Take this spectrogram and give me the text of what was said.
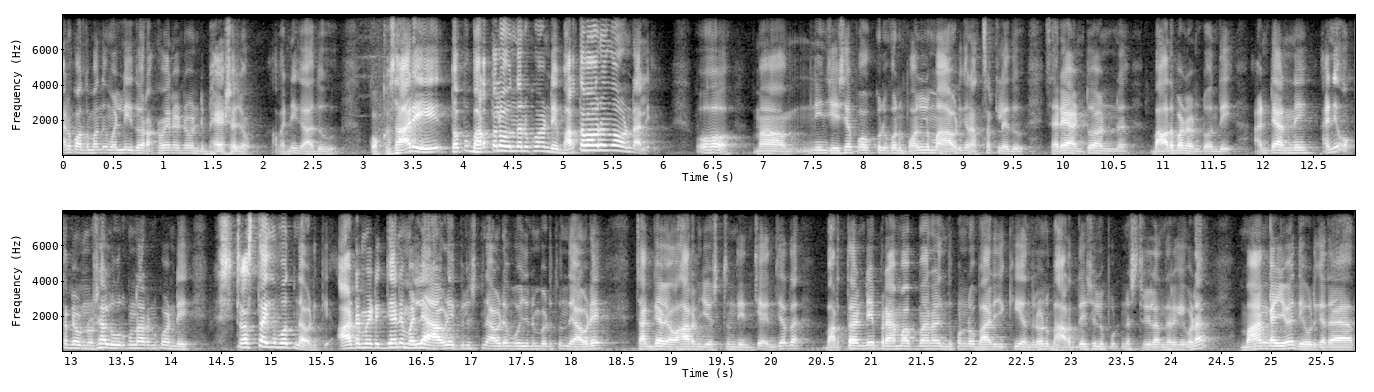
అని కొంతమంది మళ్ళీ ఇదో రకమైనటువంటి భేషజం. అవన్నీ కాదు. ఒక్కసారి తప్పు భర్తలో ఉందనుకోండి భర్త మౌనంగా ఉండాలి. ఓహో మా నేను చేసే కొన్ని కొన్ని పనులు మా ఆవిడకి నచ్చట్లేదు. సరే అంటూ అన్న బాధపడి అంటోంది. అంటే అన్ని అని ఒక్క రెండు నిమిషాలు ఊరుకున్నారనుకోండి స్ట్రెస్ తగ్గిపోతుంది ఆవిడకి. ఆటోమేటిక్గానే మళ్ళీ ఆవిడే పిలుస్తుంది ఆవిడే భోజనం పెడుతుంది ఆవిడే చక్కగా వ్యవహారం చేస్తుంది. ఇంచే- భర్త అంటే ప్రేమాభిమానం ఎందుకుండో భార్యకి అందులోని భారతదేశంలో పుట్టిన స్త్రీలందరికీ కూడా మాంగళ్యమే దేవుడు కదా.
